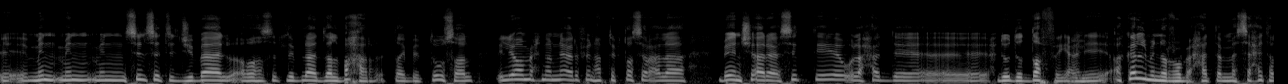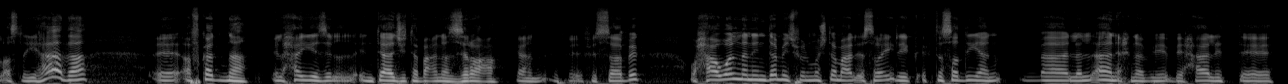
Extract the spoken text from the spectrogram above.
من من من سلسلة الجبال وسط البلاد للبحر. طيب بتوصل. اليوم إحنا بنعرف إنها بتقتصر على بين شارع ستة ولحد آه، حدود الضفة يعني أقل من الربع حتى من مساحتها الأصلية. هذا آه، أفقدنا الحيز الإنتاجي تبعنا الزراعة كان في, السابق. وحاولنا نندمج في المجتمع الإسرائيلي اقتصاديا ما للآن إحنا بحالة آه،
